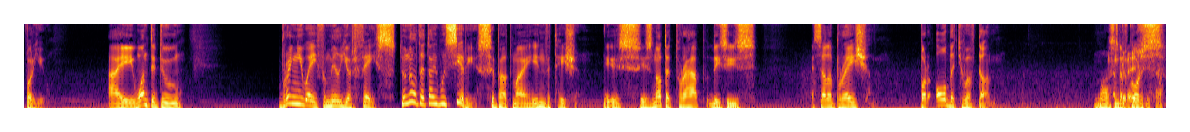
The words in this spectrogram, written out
for you. I wanted to bring you a familiar face to know that I was serious about my invitation. This is not a trap, this is a celebration for all that you have done. Most And of course- of.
